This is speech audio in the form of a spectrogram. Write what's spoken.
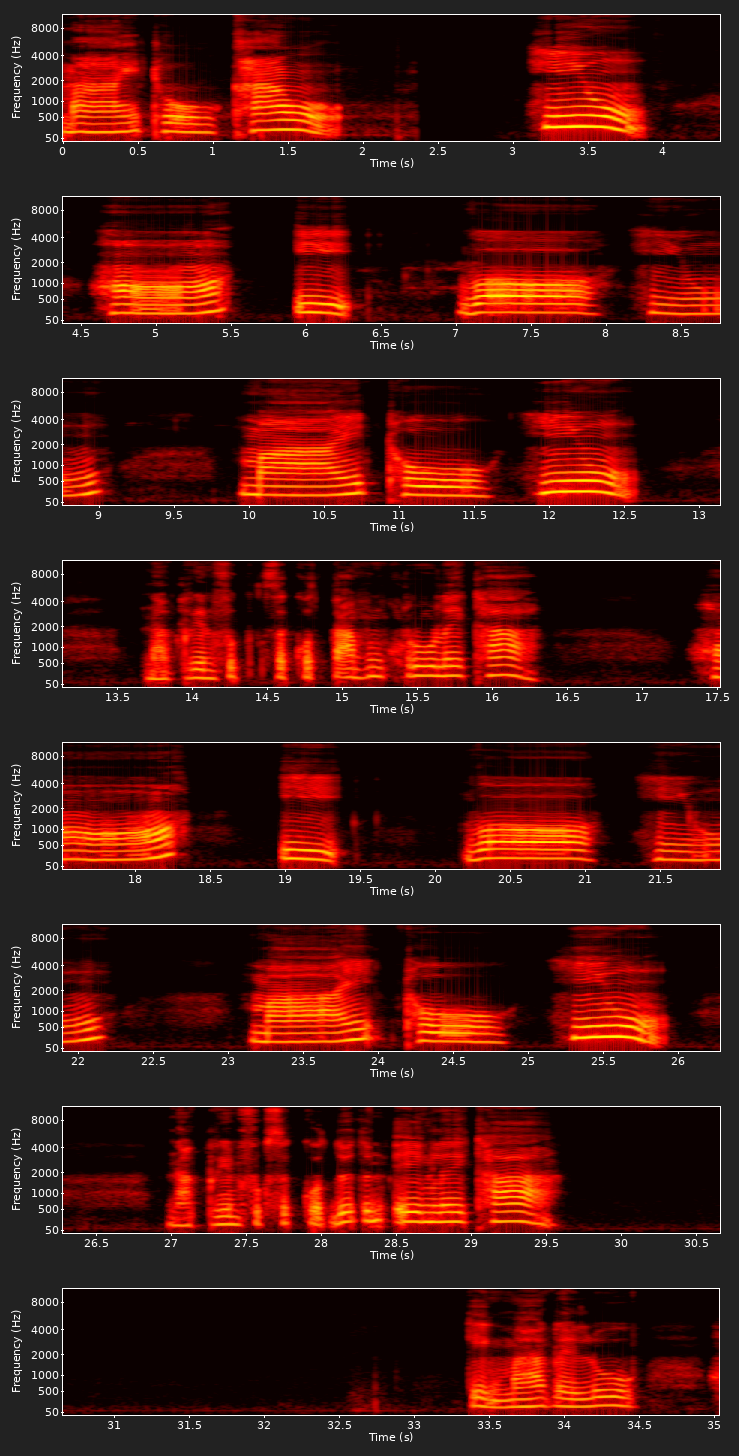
ไม้โทเข้า หิ้วหออีวอหิว ไม้โทหิ้วนักเรียนฝึกสะกดตามคุณครูเลยค่ะ หออีวอหิว ไม้โทหิ้ว นักเรียนฝึกสะกดด้วยตนเองเลยค่ะ เก่งมากเลยลูก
